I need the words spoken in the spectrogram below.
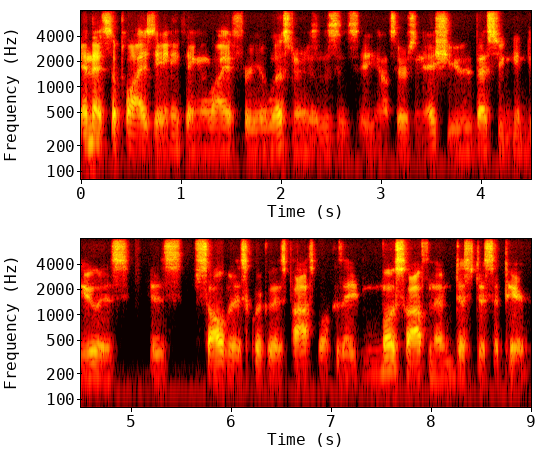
and that applies to anything in life for your listeners is, is, you know if there's an issue the best you can do is is solve it as quickly as possible because they most often just disappear.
